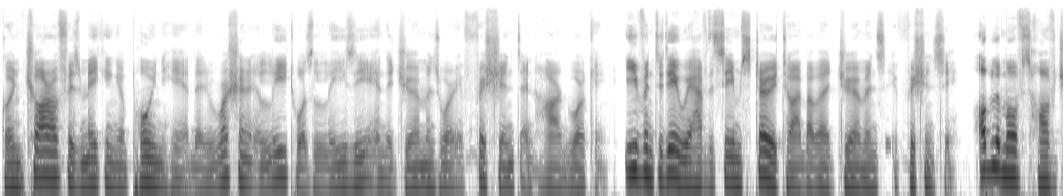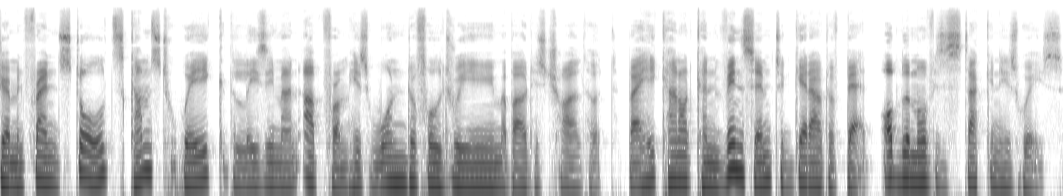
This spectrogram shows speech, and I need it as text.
Goncharov is making a point here that the Russian elite was lazy and the Germans were efficient and hardworking. Even today, we have the same stereotype about Germans' efficiency. Oblomov's half German friend Stoltz comes to wake the lazy man up from his wonderful dream about his childhood, but he cannot convince him to get out of bed. Oblomov is stuck in his ways.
